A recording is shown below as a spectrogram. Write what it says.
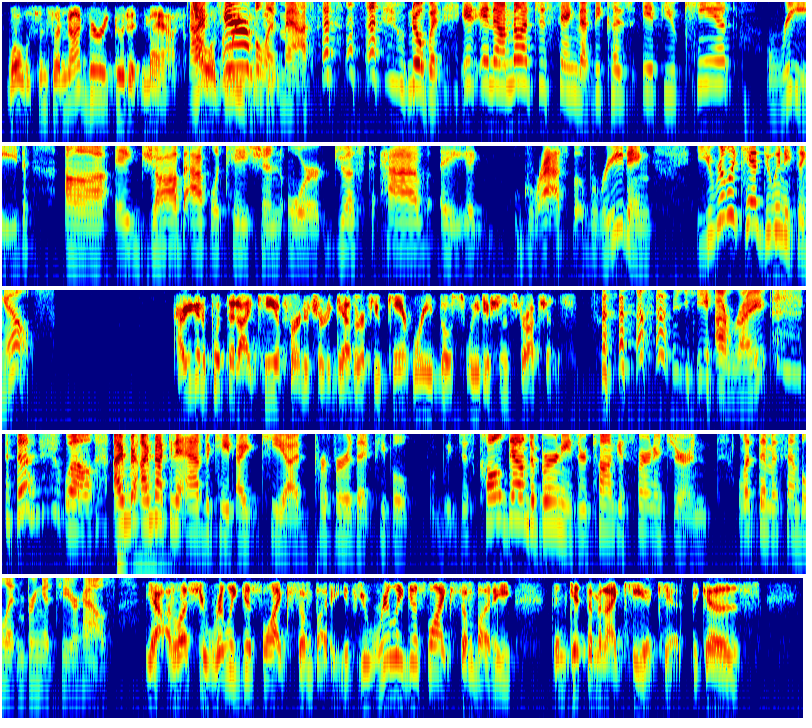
Well, since I'm not very good at math, I'm terrible at math. no, but it, and I'm not just saying that because if you can't read uh, a job application or just have a, a grasp of reading, you really can't do anything else. How are you going to put that IKEA furniture together if you can't read those Swedish instructions? yeah, right. well, I'm I'm not going to advocate IKEA. I'd prefer that people we just call down to Bernie's or Tongass Furniture and let them assemble it and bring it to your house. Yeah, unless you really dislike somebody. If you really dislike somebody, then get them an IKEA kit because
